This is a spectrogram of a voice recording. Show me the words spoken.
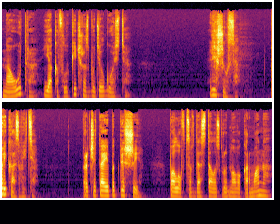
На утро Яков Лукич разбудил гостя. «Решился. Приказывайте. Прочитай и подпиши», Половцев достал из грудного кармана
